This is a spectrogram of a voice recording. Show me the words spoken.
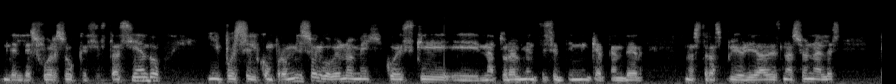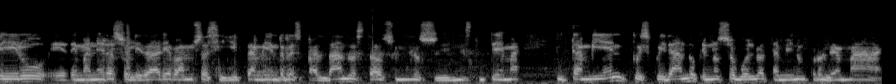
del esfuerzo que se está haciendo. Y pues el compromiso del gobierno de México es que eh, naturalmente se tienen que atender nuestras prioridades nacionales, pero eh, de manera solidaria vamos a seguir también respaldando a Estados Unidos en este tema y también pues cuidando que no se vuelva también un problema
